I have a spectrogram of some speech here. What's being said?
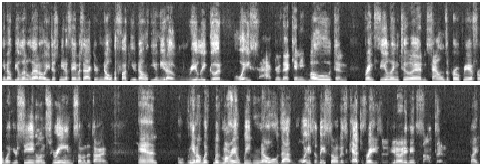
you know belittle that. Oh, you just need a famous actor. No, the fuck you don't. You need a really good voice actor that can emote and bring feeling to it and sounds appropriate for what you're seeing on screen some of the time. And you know, with with Mario, we know that voice, at least some of his catchphrases. You know what I mean? Something like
